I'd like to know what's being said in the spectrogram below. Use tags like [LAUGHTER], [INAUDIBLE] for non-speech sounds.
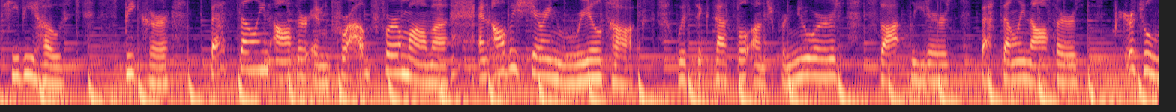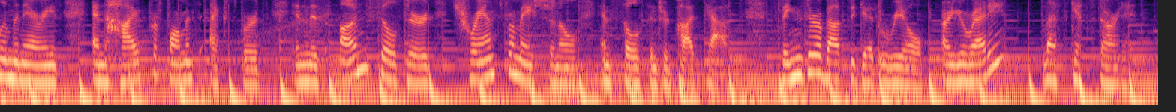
TV host, speaker, best-selling author, and proud fur mama, and I'll be sharing real talks with successful entrepreneurs, thought leaders, best-selling authors, spiritual luminaries, and high-performance experts in this unfiltered, transformational, and soul-centered podcast. Things are about to get real. Are you ready? Let's get started.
